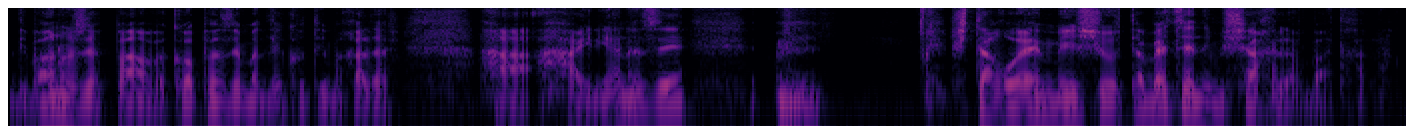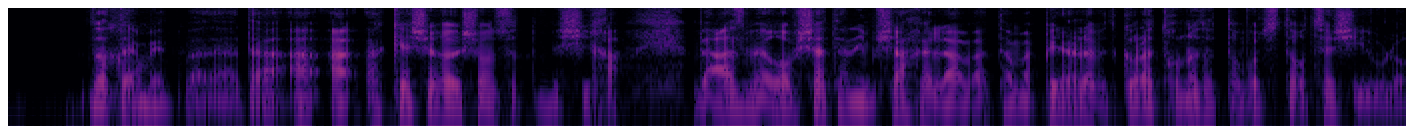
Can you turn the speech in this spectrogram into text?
דיברנו על זה פעם, וכל פעם זה מדליק אותי מחדש. העניין הזה, שאתה רואה מישהו, אתה בעצם נמשך אליו בהתחלה. זאת נכון. האמת, אתה, הקשר הראשון זאת משיכה. ואז מרוב שאתה נמשך אליו, אתה מפיל עליו את כל התכונות הטובות שאתה רוצה שיהיו לו.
